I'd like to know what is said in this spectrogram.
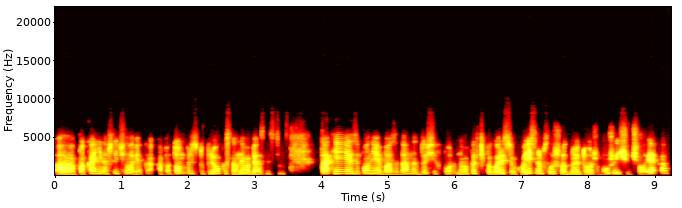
а, пока не нашли человека, а потом приступлю к основным обязанностям. Так я и заполняю базы данных до сих пор. На попытке поговорить с руководителем слышу одно и то же. Мы уже ищем человека,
